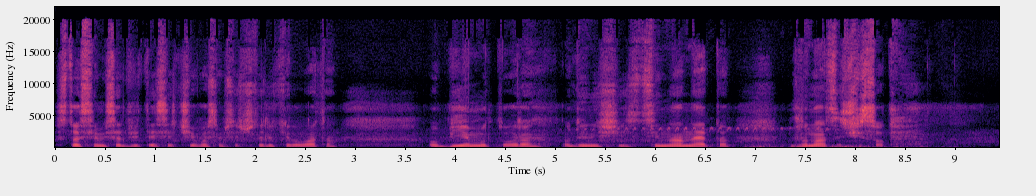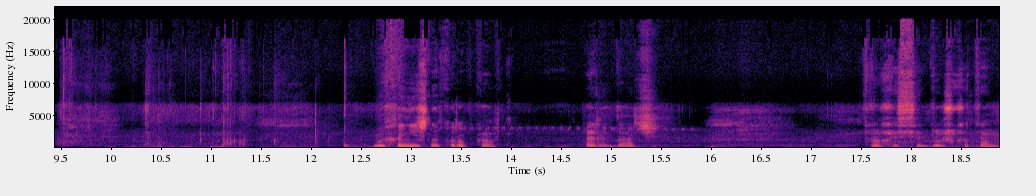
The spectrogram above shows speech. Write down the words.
172 тисячі, 84 кВт. Об'єм мотора 1,6. Ціна нето 12600. Механічна коробка передач. Трохи сідушка там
